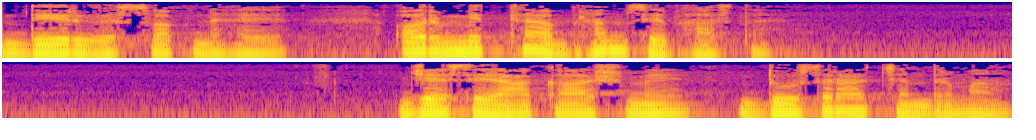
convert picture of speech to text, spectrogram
दीर्घ स्वप्न है और मिथ्या भ्रम से भासता है। जैसे आकाश में दूसरा चंद्रमा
